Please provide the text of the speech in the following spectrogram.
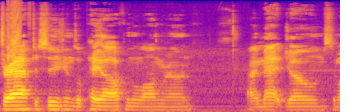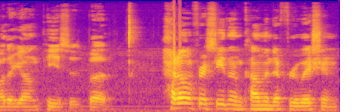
draft decisions will pay off in the long run. I Mac Jones, some other young pieces, but I don't foresee them coming to fruition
